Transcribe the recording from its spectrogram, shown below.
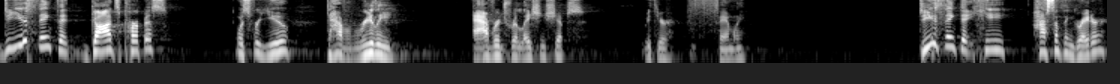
Do you think that God's purpose was for you to have really average relationships with your family? Do you think that He has something greater?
